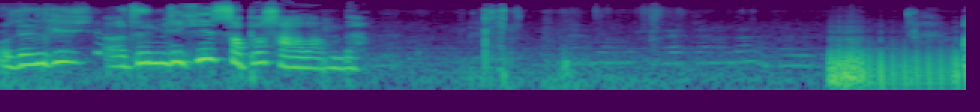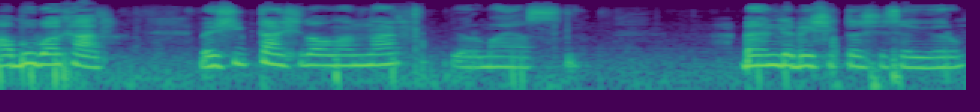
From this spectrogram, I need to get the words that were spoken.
Az önce az önceki sapa sağlamdı. Abu Bakar. Beşiktaşlı olanlar yoruma yazsın. Ben de Beşiktaş'ı seviyorum.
